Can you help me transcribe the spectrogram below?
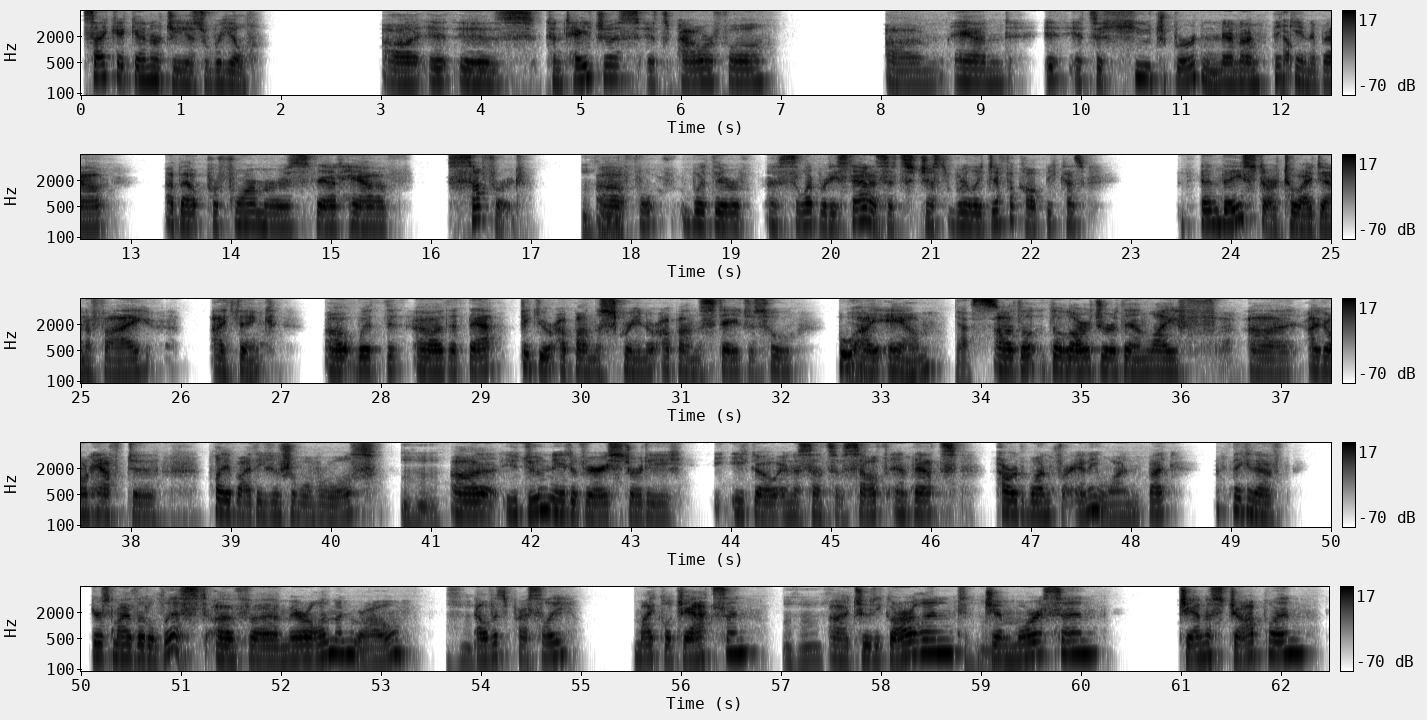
psychic energy is real. Uh, it is contagious, it's powerful, um, and it, it's a huge burden. And I'm thinking yep. about about performers that have suffered mm-hmm. uh, for, with their uh, celebrity status. It's just really difficult because then they start to identify, I think, uh, with the, uh, that that figure up on the screen or up on the stage is who who yeah. I am. Yes. Uh, the the larger than life. Uh, I don't have to play by the usual rules. Mm-hmm. Uh, you do need a very sturdy ego and a sense of self, and that's hard one for anyone. But I'm thinking of here's my little list of uh, Marilyn Monroe, mm-hmm. Elvis Presley, Michael Jackson, mm-hmm. uh, Judy Garland, mm-hmm. Jim Morrison, Janis Joplin,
